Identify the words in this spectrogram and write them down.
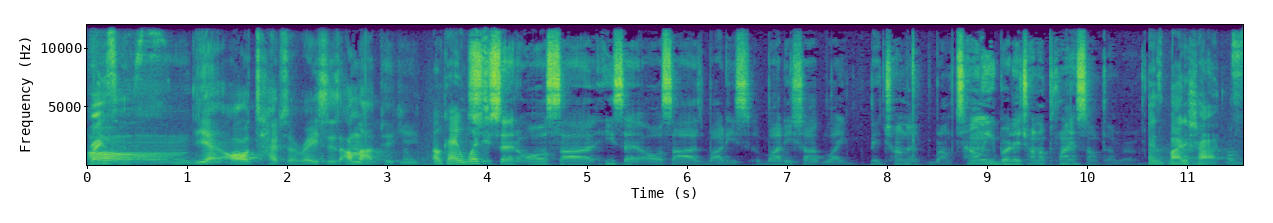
racist. Um, yeah, all types of races. I'm not picky. okay, what She what's said all size. He said all size body body shop. Like they trying to, bro. I'm telling you, bro. They trying to plant something, bro. It's body shots,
